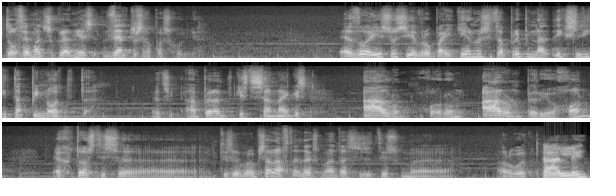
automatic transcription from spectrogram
το θέμα της Ουκρανίας δεν τους απασχολεί εδώ ίσως η Ευρωπαϊκή Ένωση θα πρέπει να δείξει λίγη ταπεινότητα έτσι, απέναντι και στις ανάγκες άλλων χωρών, άλλων περιοχών εκτός της, ε, της Ευρώπης αλλά αυτά εντάξει μπορούμε να τα συζητήσουμε αργότερα. Άλλη.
